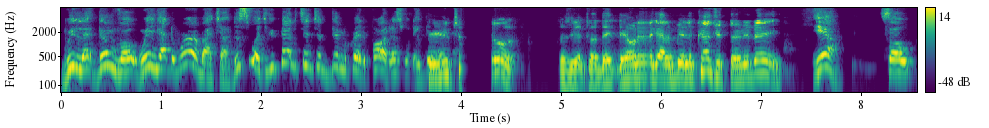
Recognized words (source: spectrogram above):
we let them vote. We ain't got to worry about y'all. This is what if you pay attention to the Democratic Party, that's what they do. Because they, they only got to be in the country 30 days. Yeah. So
